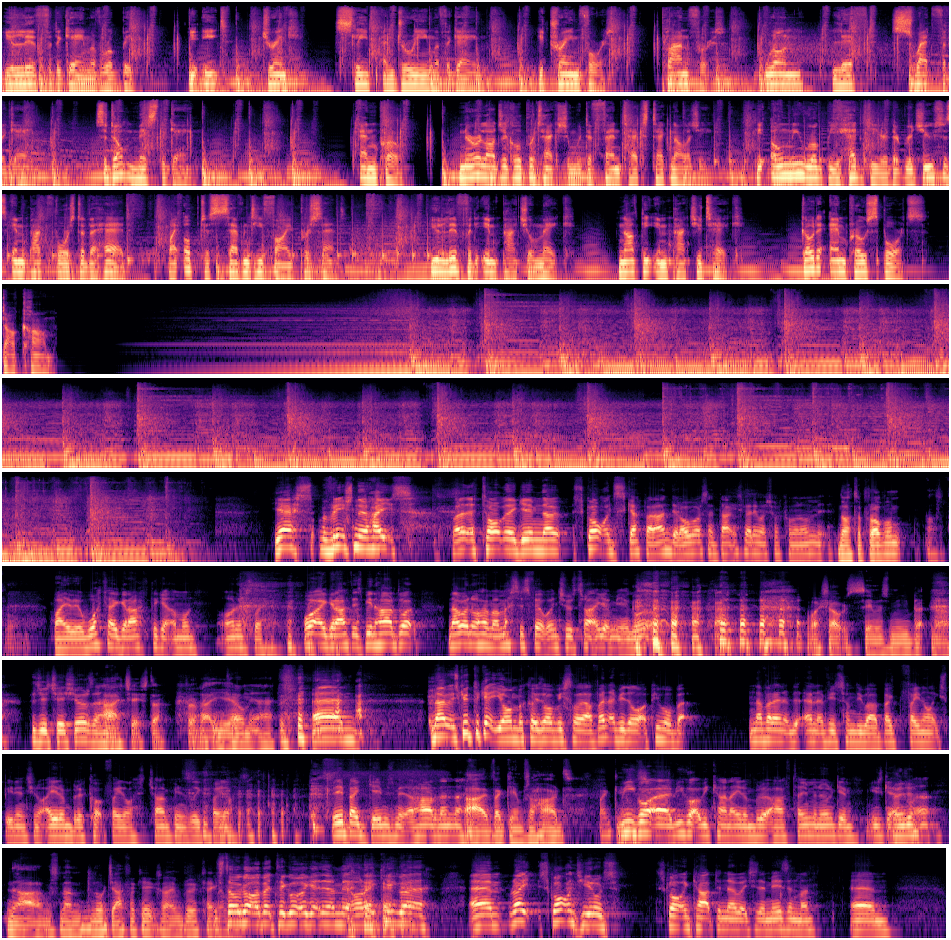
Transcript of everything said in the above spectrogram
You live for the game of rugby. You eat, drink, sleep, and dream of the game. You train for it, plan for it, run, lift, sweat for the game. So don't miss the game. N-Pro. Neurological protection with Defentex technology. The only rugby headgear that reduces impact force to the head by up to 75%. You live for the impact you'll make, not the impact you take. Go to nprosports.com. Yes, we've reached new heights. We're at the top of the game now. Scotland skipper Andy Robertson, thanks very much for coming on, mate. Not a problem. Not a problem. By the way, what a graft to get him on, honestly. what a graft. It's been hard work. Now I know how my missus felt when she was trying to get me to go. I wish that was the same as me, but no. Did you chase yours? Uh-huh? I chased her for about a Tell year. me, uh-huh. um, now, it's good to get you on because obviously I've interviewed a lot of people, but never inter- interviewed somebody with a big final experience. You know, Irn-Bru Cup finalist, Champions League finalist. they big games, mate. They're hard, aren't they? Aye, big games are hard. Games. we got uh, we got a wee can of Irn-Bru at half time in our game. You was getting Did it. Nah, it was none, no Jaffa cakes, I brew cake. Still got a bit to go to get there, mate. All right, keep going. Um, right, Scotland heroes, Scotland captain now, which is amazing, man. Um,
